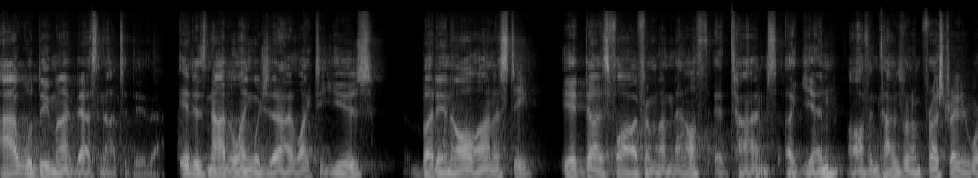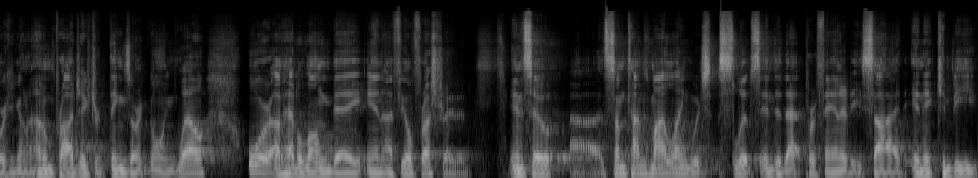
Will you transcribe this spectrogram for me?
I will do my best not to do that. It is not a language that I like to use, but in all honesty, it does fly from my mouth at times. Again, oftentimes when I'm frustrated working on a home project or things aren't going well, or I've had a long day and I feel frustrated. And so uh, sometimes my language slips into that profanity side and it can be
